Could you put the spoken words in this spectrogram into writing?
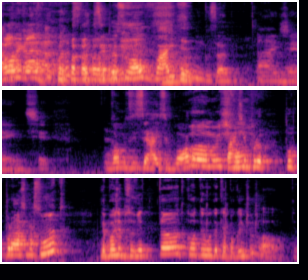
Vamos, vamos. o pessoal vai fundo, sabe? Ai, gente. Vamos encerrar esse bloco. Vamos, Partir vamos. pro, pro próximo assunto. Depois de absorver tanto conteúdo, daqui a pouco a gente volta.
